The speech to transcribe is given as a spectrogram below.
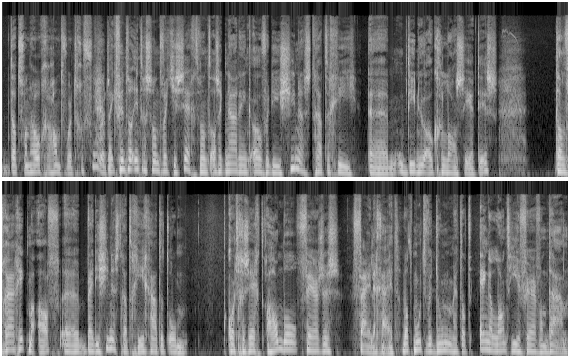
dat van hoge hand wordt gevoerd. Maar ik vind het wel interessant wat je zegt. Want als ik nadenk over die China-strategie uh, die nu ook gelanceerd is dan vraag ik me af, uh, bij die China-strategie gaat het om Kort gezegd, handel versus veiligheid. Wat moeten we doen met dat enge land hier ver vandaan?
